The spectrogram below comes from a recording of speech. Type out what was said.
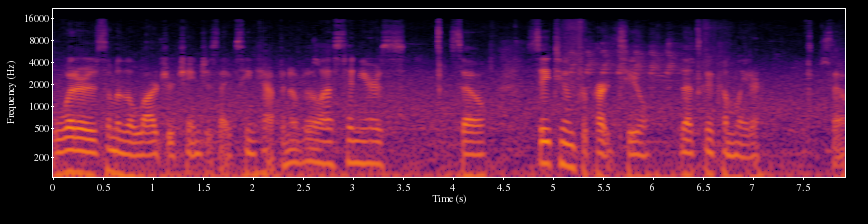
what are some of the larger changes I've seen happen over the last 10 years. So stay tuned for part two. That's going to come later. So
